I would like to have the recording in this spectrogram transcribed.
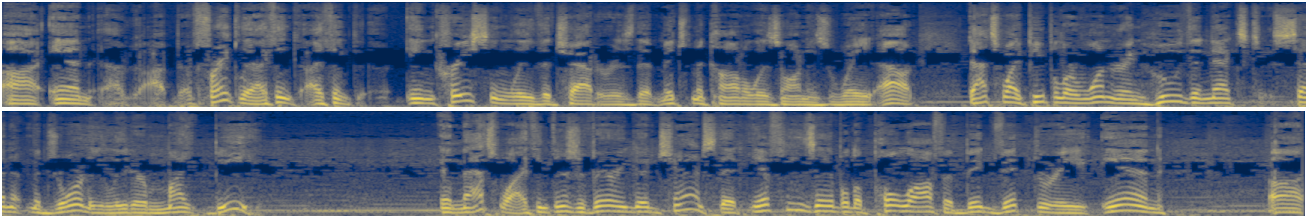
Uh, and uh, frankly, I think I think increasingly the chatter is that Mitch McConnell is on his way out. That's why people are wondering who the next Senate Majority Leader might be. And that's why I think there's a very good chance that if he's able to pull off a big victory in uh,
